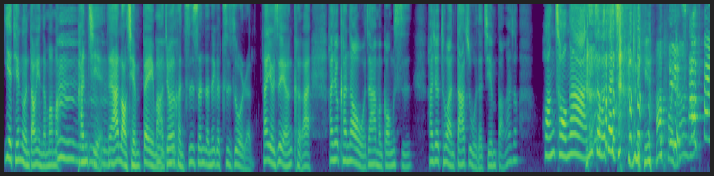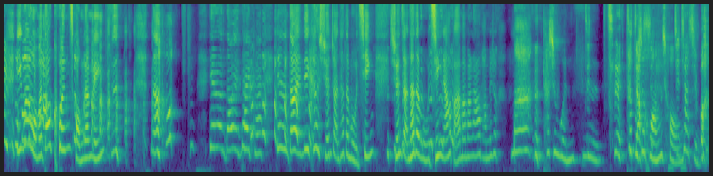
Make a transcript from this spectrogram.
叶天伦导演的妈妈。嗯潘姐，嗯对她老前辈嘛，嗯就是很资深的那个制作人。她有一次也很可爱，她就看到我在他们公司，她就突然搭住我的肩膀，她说：“蝗虫啊，你怎么在这里？” 然后我就说：“因为我们都昆虫的名字。”然后天伦导演太可爱，天伦导演立刻旋转他的母亲，旋转他的母亲，然后把他妈妈拉到旁边说：“妈，它是蚊子，这它不是蝗虫。”这叫起帮啊！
